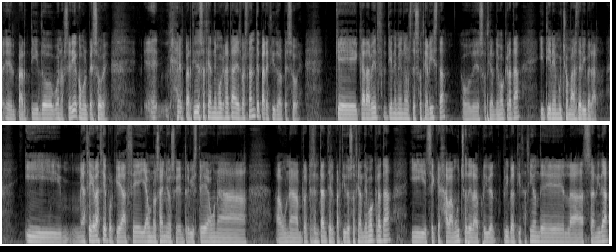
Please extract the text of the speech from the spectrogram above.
el partido, bueno, sería como el PSOE. Eh, el Partido Socialdemócrata es bastante parecido al PSOE, que cada vez tiene menos de socialista o de socialdemócrata y tiene mucho más de liberal. Y me hace gracia porque hace ya unos años entrevisté a una a una representante del Partido Socialdemócrata y se quejaba mucho de la privatización de la sanidad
